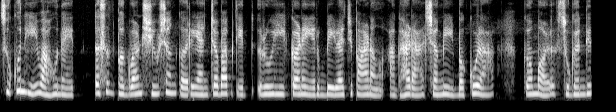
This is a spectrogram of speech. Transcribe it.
चुकूनही वाहू नयेत. तसंच भगवान शिवशंकर यांच्या बाबतीत रुई कणेर बेळाची पानं आघाडा शमी बकुळा कमळ सुगंधित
